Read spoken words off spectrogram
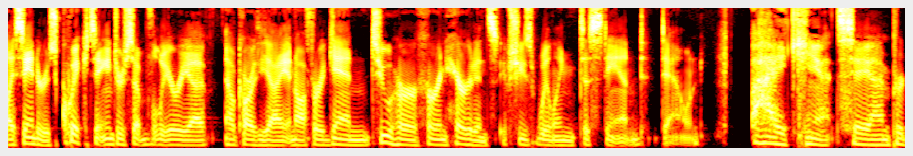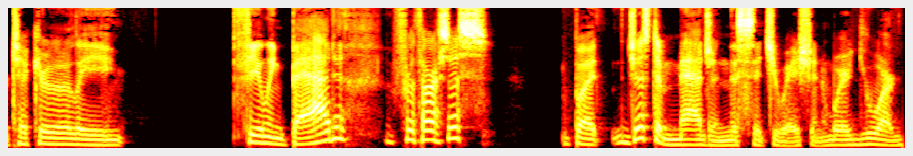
Lysander is quick to intercept Valeria au Carthii and offer again to her her inheritance if she's willing to stand down. I can't say I'm particularly feeling bad for Tharsis, but just imagine this situation where you are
